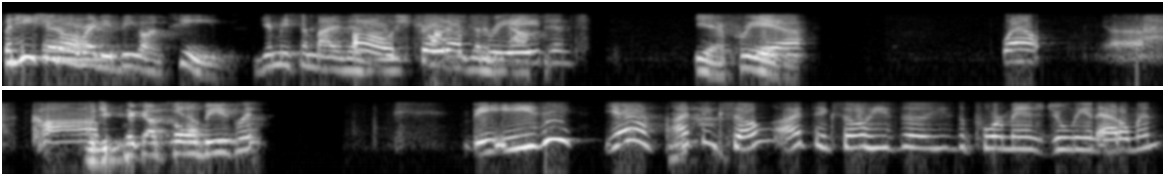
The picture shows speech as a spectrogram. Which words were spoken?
But he should and, already be on teams. Give me somebody that's oh straight up free agents. Yeah, free agents. Yeah. Well, uh, Cobb. Would you pick up Cole you know, Beasley? Be easy. Yeah, I think so. I think so. He's the he's the poor man's Julian Edelman.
